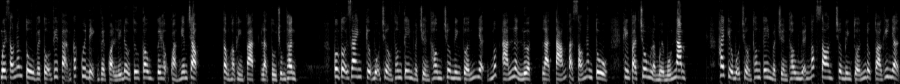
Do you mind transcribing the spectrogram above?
16 năm tù về tội vi phạm các quy định về quản lý đầu tư công gây hậu quả nghiêm trọng. Tổng hợp hình phạt là tù trung thân. Cùng tội danh, cựu Bộ trưởng Thông tin và Truyền thông Trương Minh Tuấn nhận mức án lần lượt là 8 và 6 năm tù, hình phạt chung là 14 năm. Hai cựu Bộ trưởng Thông tin và Truyền thông Nguyễn Bắc Son, Trương Minh Tuấn được tòa ghi nhận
